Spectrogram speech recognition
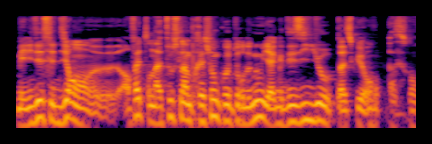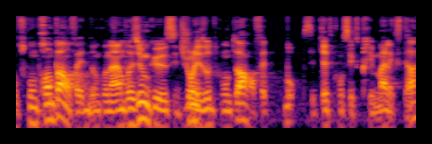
mais l'idée c'est de dire en fait on a tous l'impression qu'autour de nous il y a que des idiots parce que parce qu'on se comprend pas en fait, donc on a l'impression que c'est toujours les autres comptoirs en fait. Bon, c'est peut-être qu'on s'exprime mal, etc.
